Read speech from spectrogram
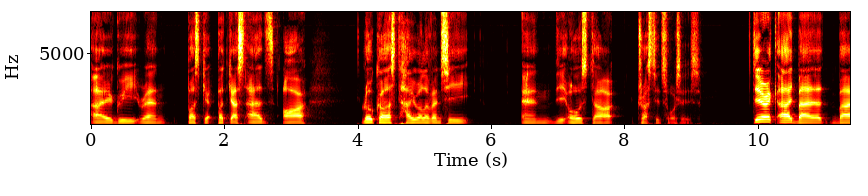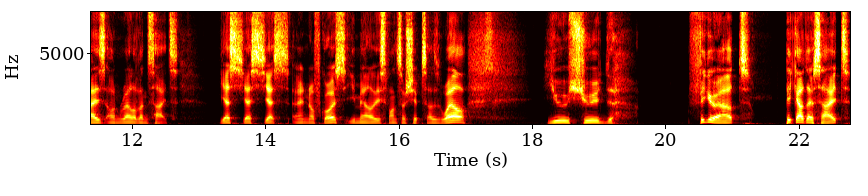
i agree Rand. Podcast ads are low cost high relevancy and the hosts are trusted sources. Direct ad buys on relevant sites. Yes yes yes. And of course email sponsorships as well. You should figure out, pick out a site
